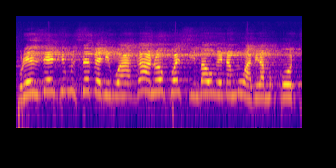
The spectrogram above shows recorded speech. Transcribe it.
Pulezidenti museveni bw'agaana okwesimbawo ngenda muwabira mu kooti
